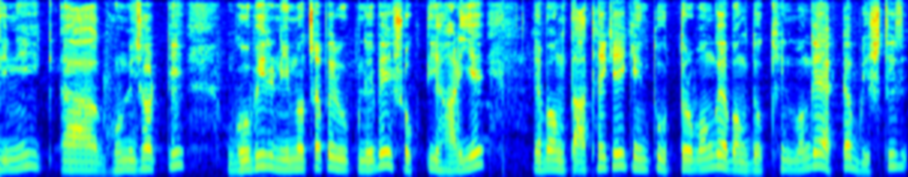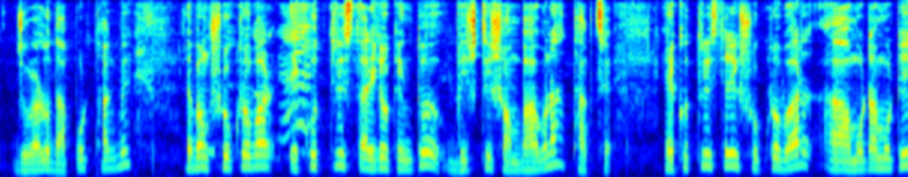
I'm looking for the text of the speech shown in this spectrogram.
দিনই ঘূর্ণিঝড়টি গভীর নিম্নচাপে রূপ নেবে, শক্তি হারিয়ে এবং তা থেকেই কিন্তু উত্তরবঙ্গ এবং দক্ষিণবঙ্গে একটা বৃষ্টির জোরালো দাপট থাকবে এবং শুক্রবার একত্রিশ তারিখেও কিন্তু বৃষ্টির সম্ভাবনা থাকছে। একত্রিশ তারিখ শুক্রবার মোটামুটি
